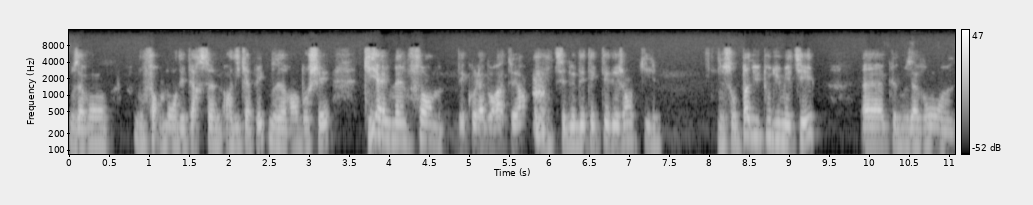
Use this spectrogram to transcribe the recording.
nous avons nous formons des personnes handicapées que nous avons embauchées, qui elles-mêmes forment des collaborateurs. C'est de détecter des gens qui ne sont pas du tout du métier, euh, que nous avons euh,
